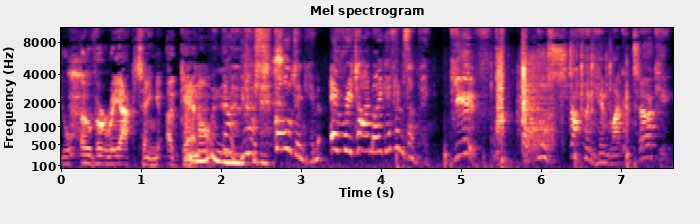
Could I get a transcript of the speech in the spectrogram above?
You're overreacting again. I'm not in the No, mood you're for this. scolding him every time I give him something. Give! You're stuffing him like a turkey.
